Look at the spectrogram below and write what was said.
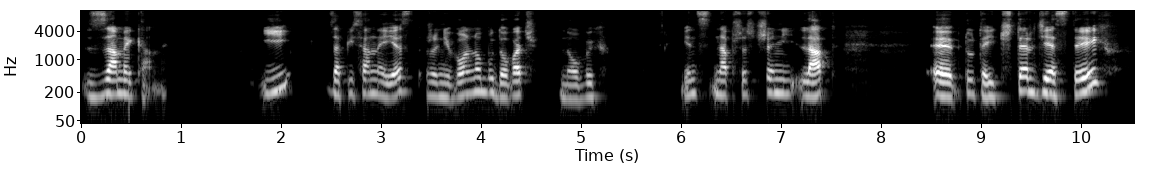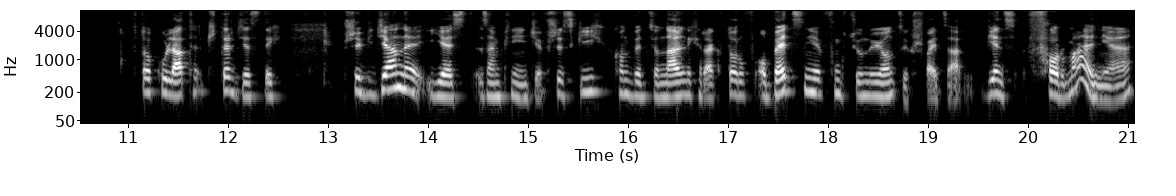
zamykany. I zapisane jest, że nie wolno budować nowych. Więc na przestrzeni lat e, tutaj 40., w toku lat 40., przewidziane jest zamknięcie wszystkich konwencjonalnych reaktorów obecnie funkcjonujących w Szwajcarii. Więc formalnie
